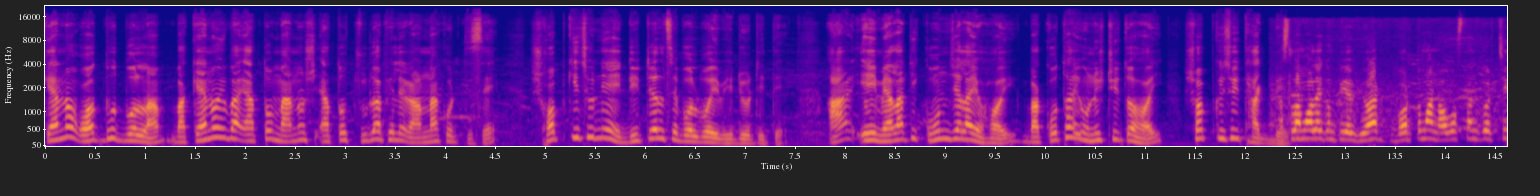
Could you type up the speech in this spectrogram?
কেন অদ্ভুত বললাম বা কেনই বা এত মানুষ এত চুলা ফেলে রান্না করতেছে সব কিছু নিয়ে ডিটেলসে বলব এই ভিডিওটিতে। আর এই মেলাটি কোন জেলায় হয় বা কোথায় অনুষ্ঠিত হয় সব কিছুই থাকবে। আসসালামু আলাইকুম প্রিয় ভিউয়ার, বর্তমান অবস্থান করছি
